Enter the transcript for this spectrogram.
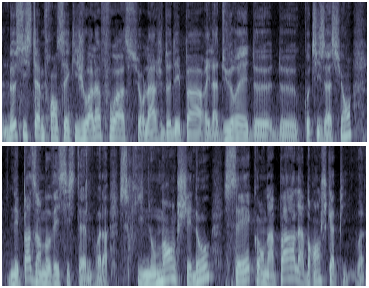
le système français qui joue à la fois sur l'âge de départ et la durée de, de cotisation n'est pas un mauvais système. Voilà. Ce qui nous manque chez nous, c'est qu'on n'a pas la branche CAPI, voilà.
